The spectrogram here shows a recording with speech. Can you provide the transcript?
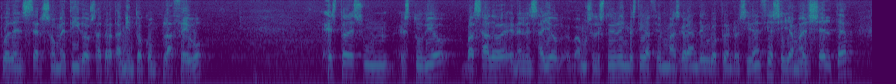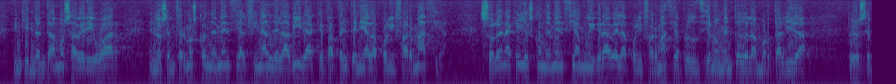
pueden ser sometidos a tratamiento con placebo. Esto es un estudio basado en el ensayo, vamos, el estudio de investigación más grande europeo en residencias, se llama el Shelter, en que intentamos averiguar en los enfermos con demencia al final de la vida qué papel tenía la polifarmacia. Solo en aquellos con demencia muy grave la polifarmacia producía un aumento de la mortalidad, pero se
